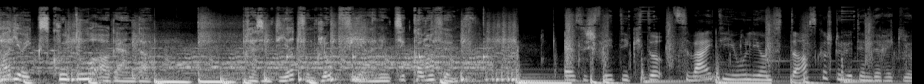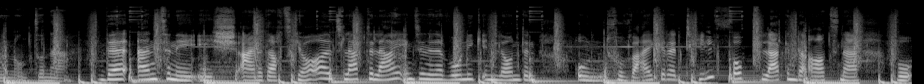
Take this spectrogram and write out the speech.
Radio X Kulturagenda. Präsentiert vom Club 94,5. Es ist Freitag, der 2. Juli und das kannst du heute in der Region unternehmen. Der Anthony ist 81 Jahre alt, lebt allein in seiner Wohnung in London und verweigert Hilfe von pflegenden anzunehmen, wo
